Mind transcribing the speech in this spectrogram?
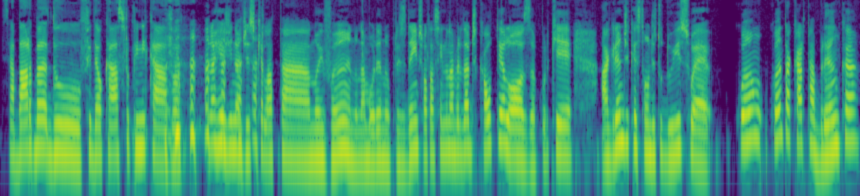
Se a barba do Fidel Castro pinicava. Quando a Regina disse que ela está noivando, namorando o presidente, ela está sendo, na verdade, cautelosa, porque a grande questão de tudo isso é quão, quanta carta branca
